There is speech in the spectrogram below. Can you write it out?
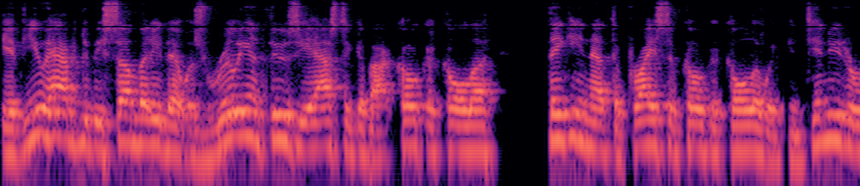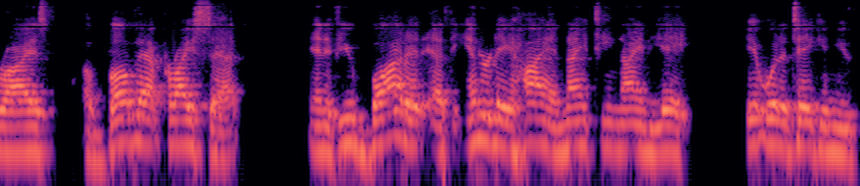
If you happen to be somebody that was really enthusiastic about Coca Cola, thinking that the price of Coca Cola would continue to rise above that price set, and if you bought it at the intraday high in 1998, it would have taken you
